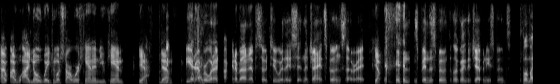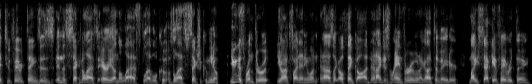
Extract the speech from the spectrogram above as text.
I, I, I know way too much Star Wars canon. You can't, yeah, down. You remember what I'm talking about in episode two, where they sit in the giant spoons, though, right? Yep. and spin the spoons that look like the Japanese spoons. But my two favorite things is in the second to last area on the last level of the last section Kamino. You can just run through it. You don't have to fight anyone. And I was like, oh, thank God. And I just ran through and I got to Vader. My second favorite thing,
